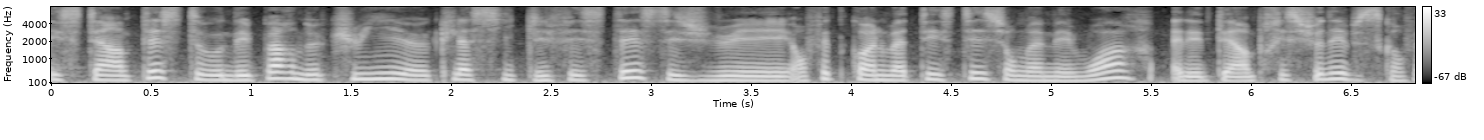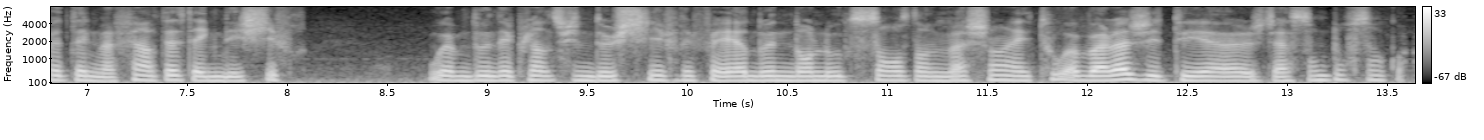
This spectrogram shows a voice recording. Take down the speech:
Et c'était un test au départ de QI euh, classique. J'ai fait ce test et je lui ai. En fait, quand elle m'a testé sur ma mémoire, elle était impressionnée, parce qu'en fait, elle m'a fait un test avec des chiffres. Où elle me donnait plein de suites de chiffres, il fallait redonner dans l'autre sens, dans le machin et tout. Ah bah là, j'étais euh, j'étais à 100%, quoi.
